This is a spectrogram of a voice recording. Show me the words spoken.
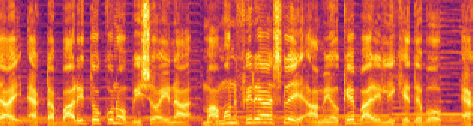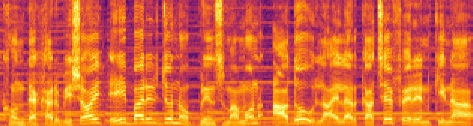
যায়। একটা বাড়ি তো কোনো বিষয় না মামুন ফিরে আসলে আমি ওকে বাড়ি লিখে দেব। এখন দেখার বিষয়, এই বাড়ির জন্য প্রিন্স মামুন আদৌ লায়লার কাছে ফেরেন কিনা?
